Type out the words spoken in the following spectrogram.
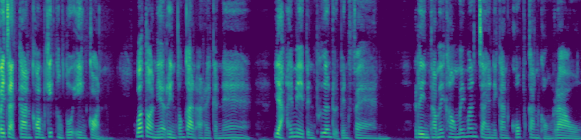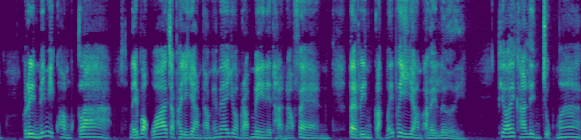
ไปจัดการความคิดของตัวเองก่อน ว่าตอนนี้รินต้องการอะไรกันแน่ อยากให้เมย์เป็นเพื่อนหรือเป็นแฟน รินทำให้เขาไม่มั่นใจในการคบกันของเรารินไม่มีความกล้า ไหนบอกว่าจะพยายามทำให้แม่ยอมรับเมย์ในฐานะแฟน แต่รินกลับไม่พยายามอะไรเลยพี่อ้อยคะลินจุกมาก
